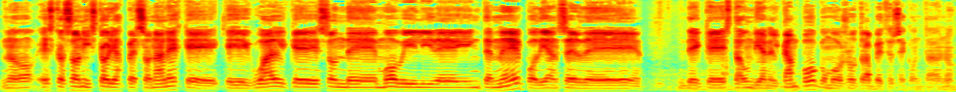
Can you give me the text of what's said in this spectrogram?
no, estos son historias personales que, igual que son de móvil y de internet, podían ser de, de que estado un día en el campo, como otras veces he contado, ¿no?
